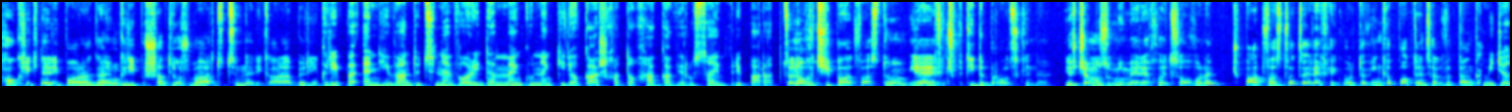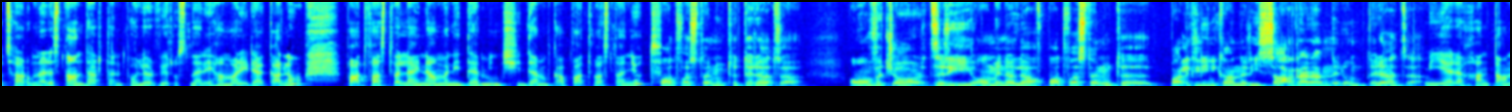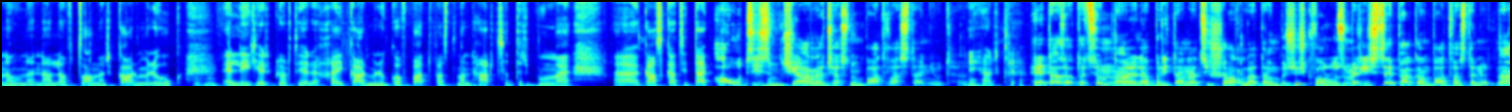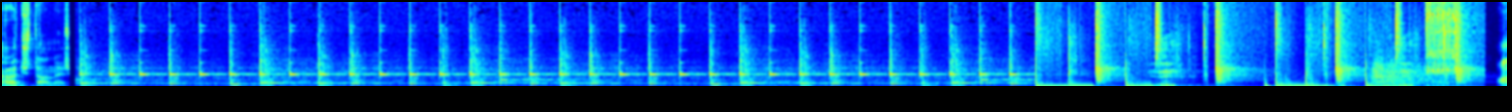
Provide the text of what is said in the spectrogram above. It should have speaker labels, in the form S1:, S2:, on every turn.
S1: փոքրիկների պարագայում գրիպը շատ լուրջ բարդությունների կարաբերի։
S2: Գրիպը այն հիվանդություն է, որի դեմ մենք ունենք իրոք աշխատող հակավիրուսային պրեպարատ։
S1: Ծնողը չի պատվաստում, իր երեխին չպետք է դպրոց գնա։ Ես չեմ ուզում իմ երեխայից սովորեմ չպատվաստված երեխեք, որտեղ ինքը պոտենցիալ վտանգ է։
S2: Միջոցառումները ստանդարտ են բոլոր վիրուսների համար իրականում։ Պատվաստվել այն ամենի դեմ, ինչի դեմ կա պատվաստանյութ։
S1: Պատվաստանյութը դրած է անվճար, ծրի, ամենալավ պատվաստանյութը պոլիկլինիկաների սառնարաններում դրած է։
S2: Մի երեխան տանը ունենալով ծանր կարմրուկ, ելի երկրորդ երեխայի կարմրուկով պատվաստման հարցը դրվում է կասկածի տակ։
S1: Աուտիզմ չի առաջացնում պատվաստանյութը։
S2: Իհարկե։
S1: Հետազոտությունն արել է բրիտանացի շարլատան բժիշկ, որ ուզում էր իր սեփական պատվաստանյութն առաջ տաներ։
